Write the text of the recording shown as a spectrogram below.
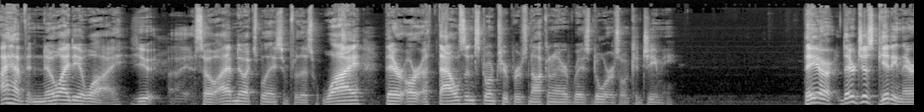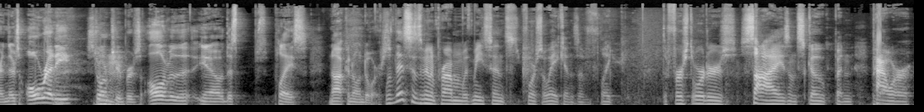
I have no idea why you. So I have no explanation for this. Why there are a thousand stormtroopers knocking on everybody's doors on Kijimi. They are they're just getting there, and there's already mm-hmm. stormtroopers all over the you know this place knocking on doors. Well, this has been a problem with me since Force Awakens of like the First Order's size and scope and power.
